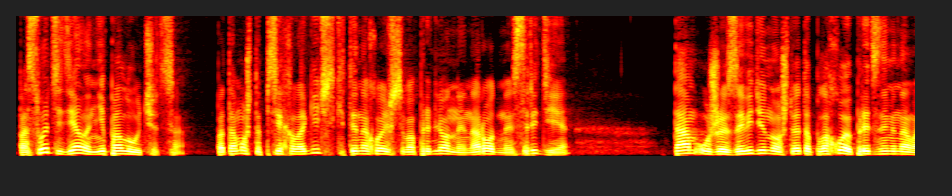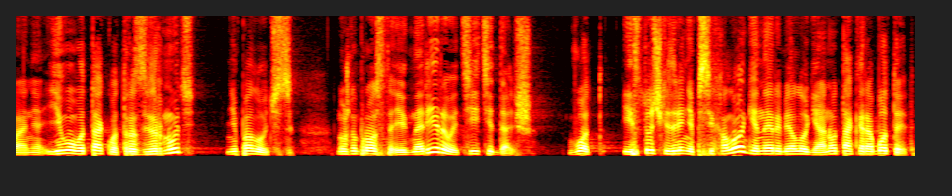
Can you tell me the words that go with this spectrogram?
По сути дела не получится, потому что психологически ты находишься в определенной народной среде, там уже заведено, что это плохое предзнаменование. Его вот так вот развернуть не получится. Нужно просто игнорировать и идти дальше. Вот. И с точки зрения психологии, нейробиологии, оно так и работает.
